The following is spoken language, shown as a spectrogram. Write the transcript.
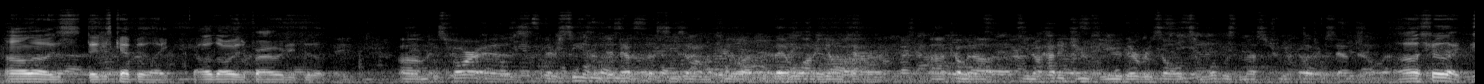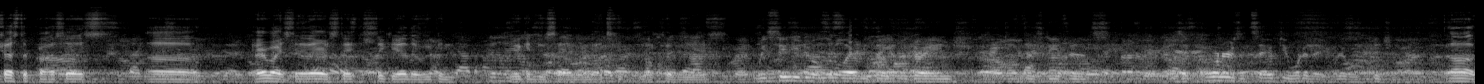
I don't know. Just, they just kept it like I was always a priority to them. Um, as far as their season, didn't have the best season on the field. They have a lot of young talent uh, coming up. You know, how did you view their results, and what was the message from the coaching staff there? all that? Uh, sure, like trust the process. Uh, everybody stay there, stay, stick together. We can we can do something in the next, next couple of years. We've seen you do a little everything at Lagrange, uh, offense, defense. Is it corners and safety? What are they really pitching? Uh,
